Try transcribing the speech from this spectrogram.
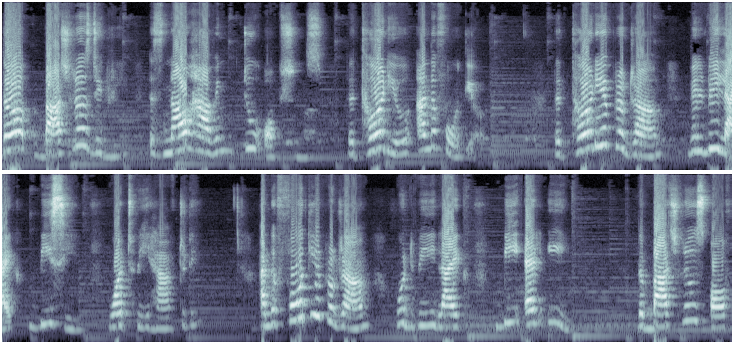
The bachelor's degree is now having two options, the third year and the fourth year. The third year program will be like BC, what we have today. And the fourth year program would be like BLE, the Bachelor's of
